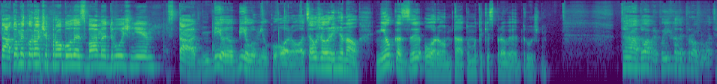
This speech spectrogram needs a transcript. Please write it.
Та, то ми, коротше, пробували з вами дружні. Та, білу, білу мілку. А це вже оригінал. Мілка з Ореом. Та, тому такі справи дружні. Та, добре, поїхали пробувати.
